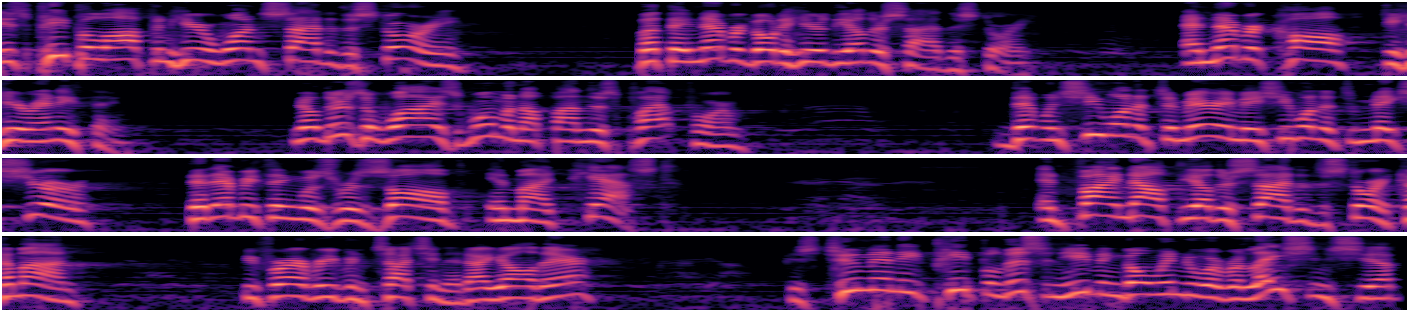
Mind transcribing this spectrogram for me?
is people often hear one side of the story, but they never go to hear the other side of the story and never call to hear anything. You know, there's a wise woman up on this platform that when she wanted to marry me, she wanted to make sure that everything was resolved in my past and find out the other side of the story. Come on, before ever even touching it. Are you all there? Because too many people, listen, even go into a relationship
